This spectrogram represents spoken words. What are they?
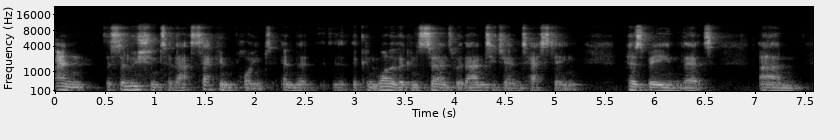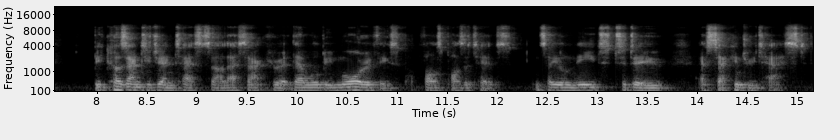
and the solution to that second point, and the, the, one of the concerns with antigen testing has been that um, because antigen tests are less accurate, there will be more of these false positives. And so you'll need to do a secondary test.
